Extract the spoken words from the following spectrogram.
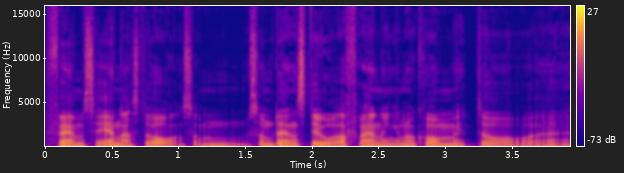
fem senaste åren som, som den stora förändringen har kommit. Och, eh,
